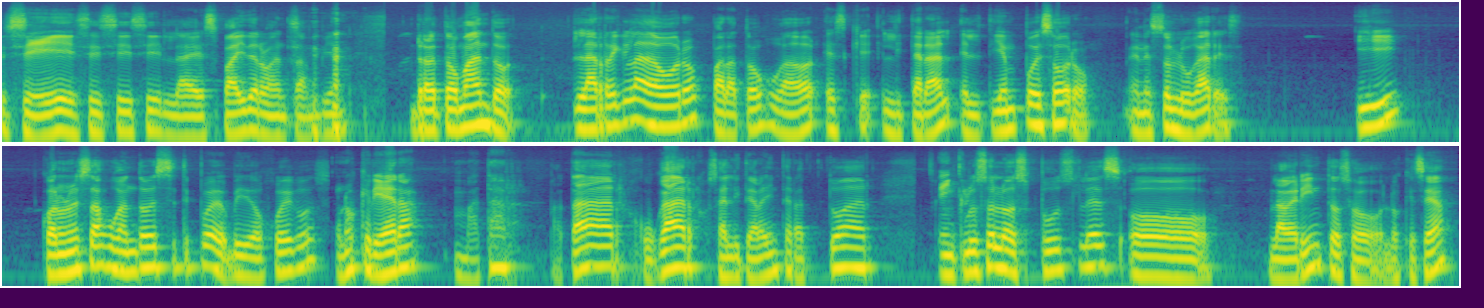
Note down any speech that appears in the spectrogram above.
Sí, sí, sí, sí. La de Spider-Man también. Retomando, la regla de oro para todo jugador es que literal el tiempo es oro en estos lugares. Y cuando uno está jugando este tipo de videojuegos, uno quería era matar matar, jugar, o sea, literal interactuar. E incluso los puzzles o laberintos o lo que sea,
